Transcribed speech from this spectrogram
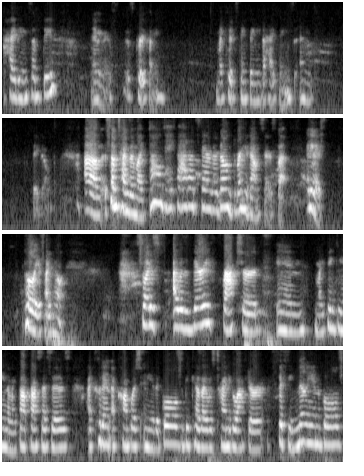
hiding something. Anyways, it's pretty funny. My kids think they need to hide things, and they don't. Um, sometimes I'm like, don't take that upstairs or don't bring it downstairs. But, anyways, totally a side note. So I was I was very fractured in my thinking and my thought processes. I couldn't accomplish any of the goals because I was trying to go after 50 million goals.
